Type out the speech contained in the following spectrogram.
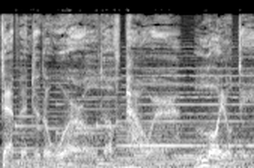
Step into the world of power, loyalty,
